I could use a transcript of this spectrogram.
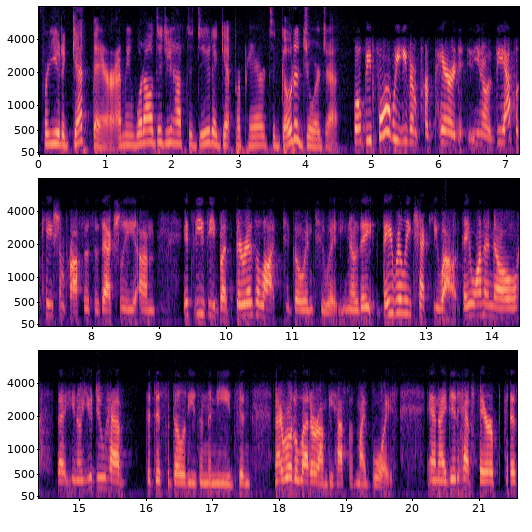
for you to get there. I mean, what all did you have to do to get prepared to go to Georgia? Well, before we even prepared, you know, the application process is actually um, it's easy, but there is a lot to go into it. You know, they they really check you out. They want to know that you know you do have the disabilities and the needs. And, and I wrote a letter on behalf of my boys. And I did have therapists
